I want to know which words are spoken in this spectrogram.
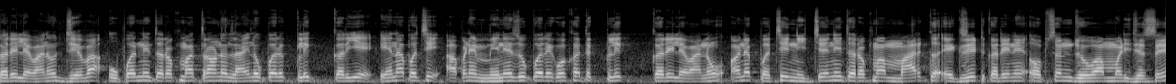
કરી લેવાનું. જેવા ઉપરની તરફમાં ત્રણ લાઇન ઉપર ક્લિક કરીએ, એના પછી આપણે મેનેજ ઉપર એક વખત ક્લિક કરી લેવાનું અને પછી નીચેની તરફમાં માર્ક એક્ઝિટ કરીને ઓપ્શન જોવા મળી જશે.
